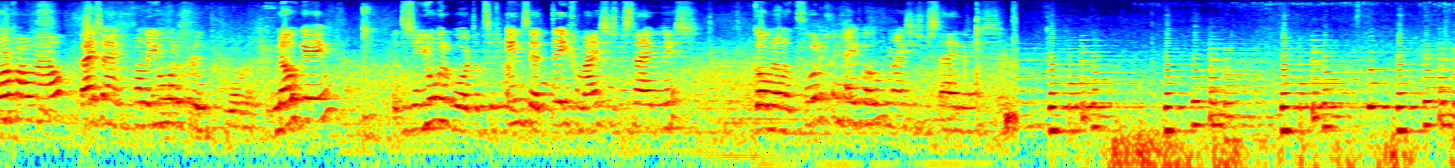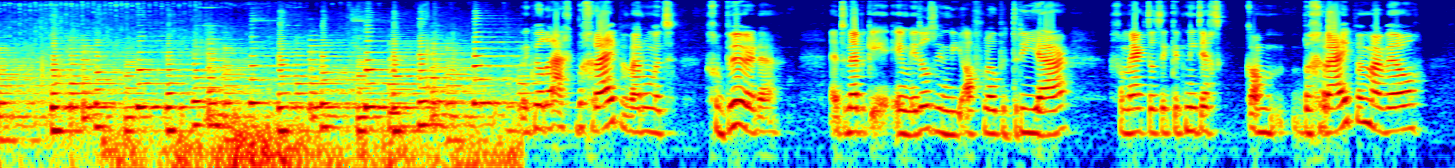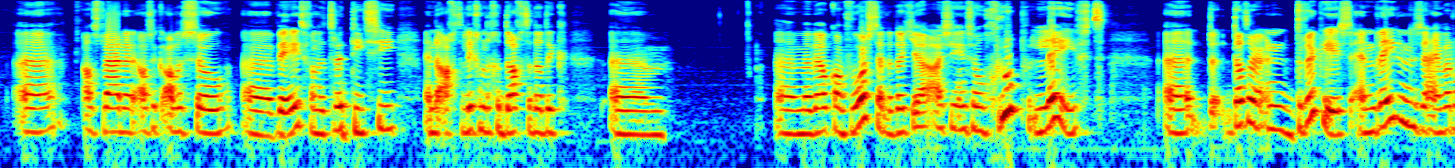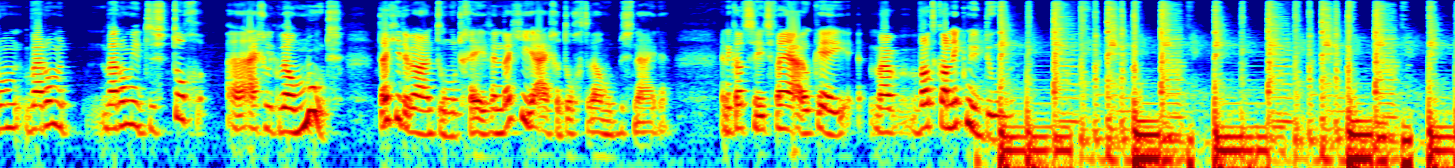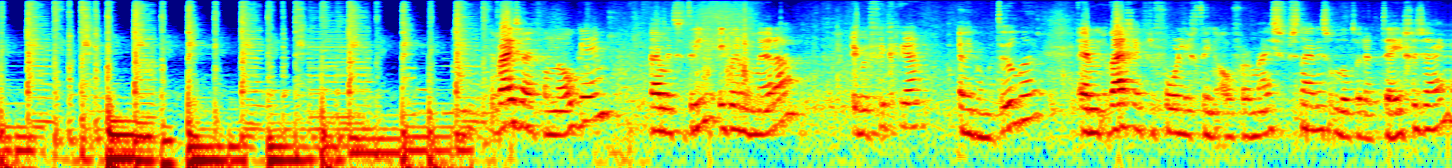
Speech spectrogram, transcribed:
Goedemorgen allemaal, wij zijn van de jongerengroep No Game. Dat is een jongerenwoord dat zich inzet tegen meisjesbesnijdenis. We komen dan ook voorlichting geven over meisjesbesnijdenis. Ik wilde eigenlijk begrijpen waarom het gebeurde. En toen heb ik inmiddels in die afgelopen drie jaar gemerkt dat ik het niet echt kan begrijpen, maar wel uh, als, het ware, als ik alles zo uh, weet van de traditie en de achterliggende gedachte, dat ik um, uh, me wel kan voorstellen dat je als je in zo'n groep leeft, dat er een druk is en redenen zijn waarom, waarom, het, waarom je het dus toch eigenlijk wel moet. Dat je er wel aan toe moet geven en dat je je eigen dochter wel moet besnijden. En ik had zoiets van, ja oké, maar wat kan ik nu doen? Wij zijn van No Game, uh, met z'n drie. Ik ben Omera. Ik ben Fikria. En ik ben Mathilde. En wij geven de voorlichting over meisjesbesnijdenis omdat we er tegen zijn.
